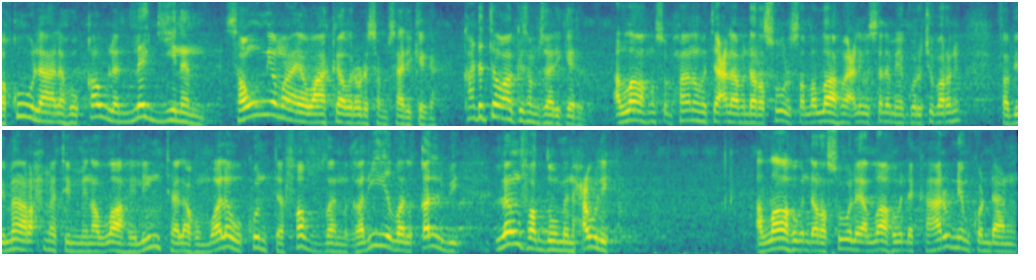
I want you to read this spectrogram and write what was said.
വക്കൂലാലഹു ലഹു ഖൗലൻ ലയ്യനൻ. സൗമ്യമായ വാക്ക് അവരോട് സംസാരിക്കുക. കടുത്ത വാക്ക് സംസാരിക്കരുത്. അള്ളാഹു സുബ്ഹാനഹു തആല അവന്റെ റസൂൽ സല്ലല്ലാഹു അലൈഹി വസ്ലമയെ കുറിച്ച് പറഞ്ഞു ഫബിമാ റഹ്മത്തിൻ മിൻ ലഹും വലൗ കുൻത ഫദ്ദൻ ഗലീദൽ ഖൽബി ലം ഫദ്ദു മിൻ ഹൗലിക്. അള്ളാഹുവിന്റെ റസൂലെ അള്ളാഹുവിന്റെ കാരുണ്യം കൊണ്ടാണ്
